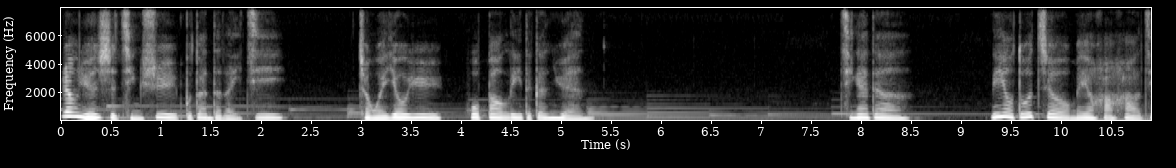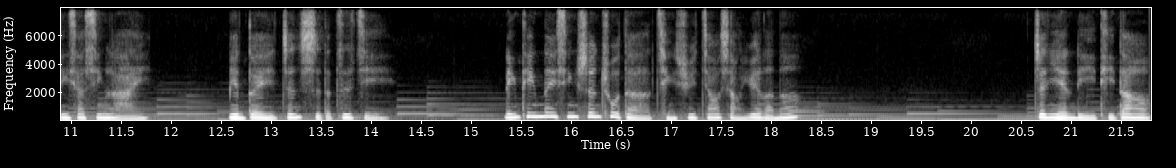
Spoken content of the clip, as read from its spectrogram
让原始情绪不断的累积，成为忧郁或暴力的根源。亲爱的，你有多久没有好好静下心来，面对真实的自己？聆听内心深处的情绪交响乐了呢？箴言里提到，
